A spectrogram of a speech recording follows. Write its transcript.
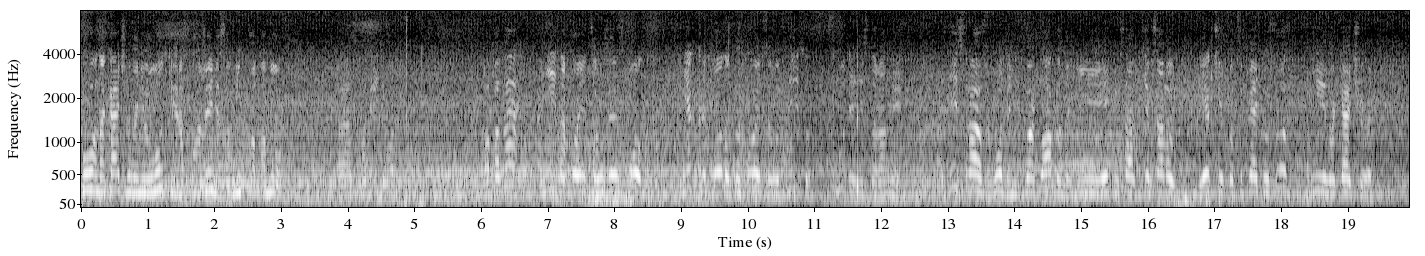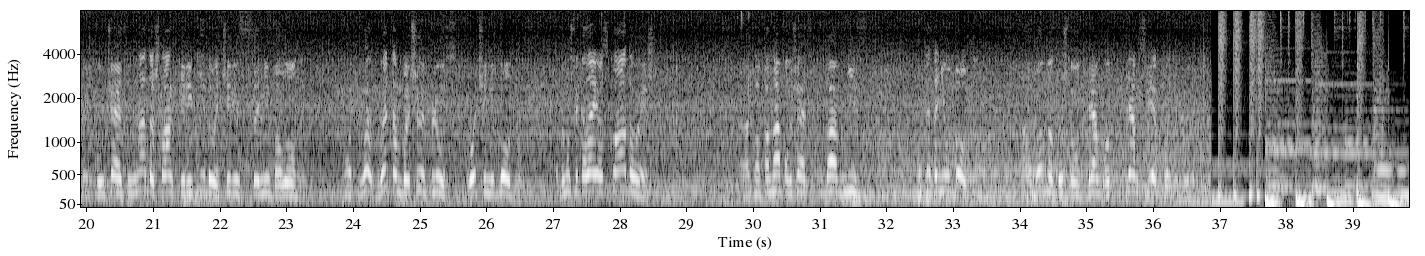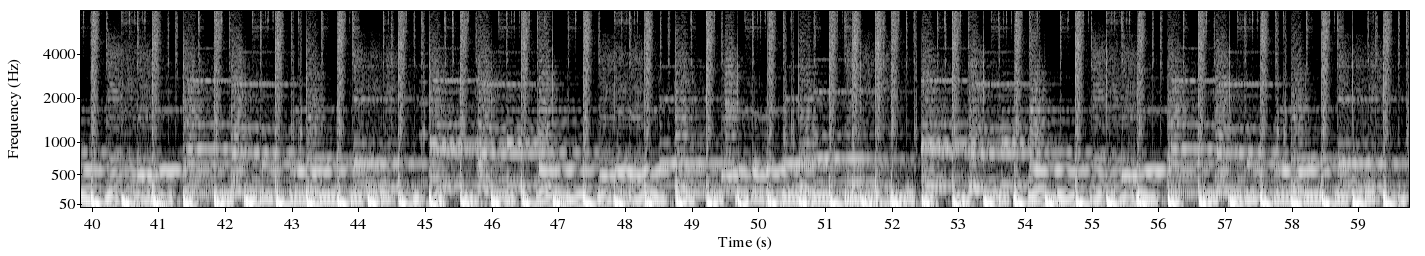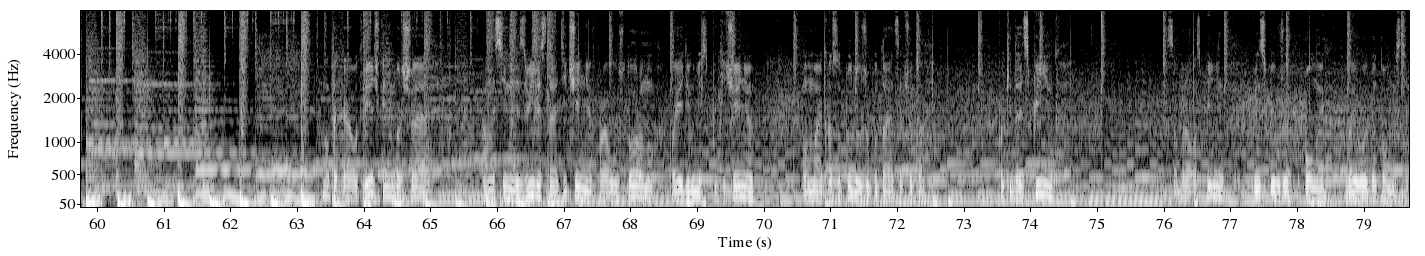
по накачиванию лодки и расположение самих клапанов. Смотрите, вот клапана они находятся уже сбоку. В некоторых лодок находятся вот здесь, с внутренней стороны. А здесь сразу, вот они, два клапана, и этим, тем самым легче подцеплять насос и накачивать. То есть получается, не надо шланг перекидывать через сами баллоны. Вот в, в этом большой плюс, очень удобно. Потому что когда ее складываешь, клапана получается туда вниз. Вот это неудобно. А удобно то, что вот прям, вот прям сверху они будут. Речка небольшая. Она сильно извилистая, течение в правую сторону. Поедем вниз по течению. Он моя красотуля уже пытается что-то покидать спиннинг. Собрала спиннинг. В принципе, уже в полной боевой готовности.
